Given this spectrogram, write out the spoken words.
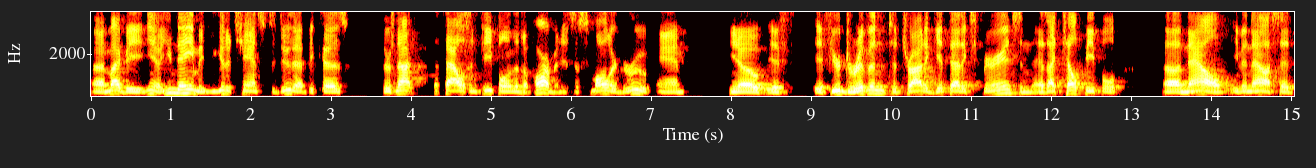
it might be you know you name it. You get a chance to do that because there's not a thousand people in the department. It's a smaller group, and you know if if you're driven to try to get that experience, and as I tell people uh, now, even now, I said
